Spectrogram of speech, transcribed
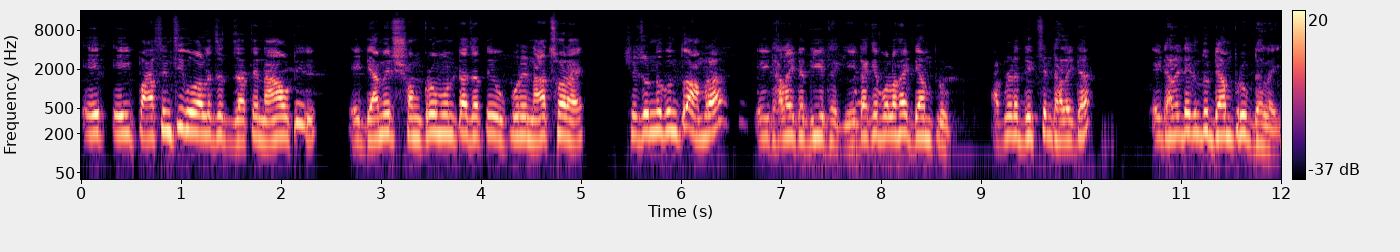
এর এই পাঁচ ইঞ্চি ওয়ালে যা- যাতে না ওঠে, এই ড্যামের সংক্রমণটা যাতে উপরে না ছড়ায়, সেজন্য কিন্তু আমরা এই ঢালাইটা দিয়ে থাকি। এটাকে বলা হয় ড্যাম প্রুফ। আপনারা দেখছেন ঢালাইটা? এই ঢালাইটা কিন্তু ড্যাম প্রুফ ঢালাই।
